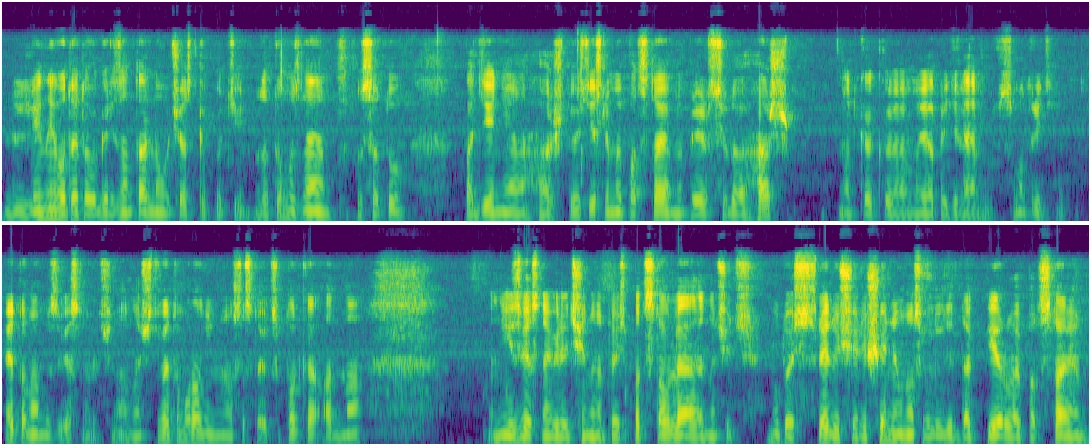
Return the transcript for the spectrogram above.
длины вот этого горизонтального участка пути. Зато мы знаем высоту падения h. То есть, если мы подставим, например, сюда h, вот как э, мы определяем, смотрите, это нам известная величина. Значит, в этом уравнении у нас остается только одна неизвестная величина. То есть подставляя, значит, ну то есть следующее решение у нас выглядит так. Первое подставим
